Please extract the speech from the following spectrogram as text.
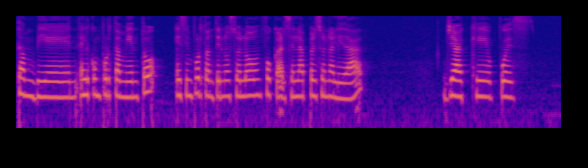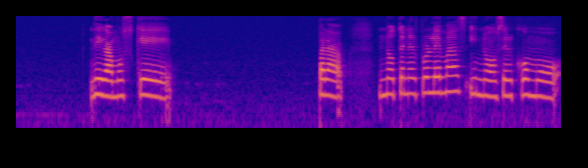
También el comportamiento es importante no solo enfocarse en la personalidad, ya que pues digamos que para no tener problemas y no ser como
